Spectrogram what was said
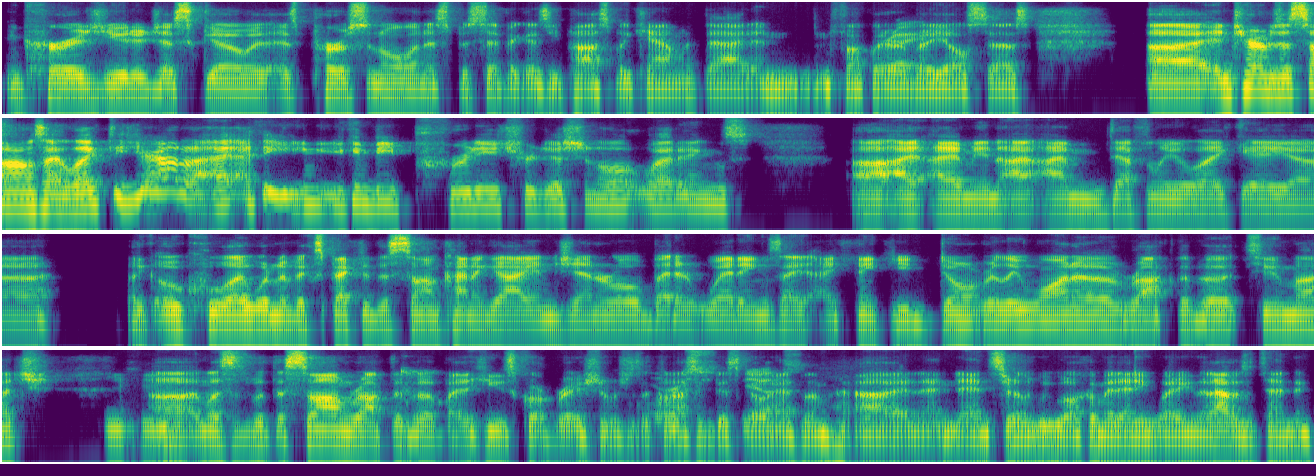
encourage you to just go as personal and as specific as you possibly can with that and, and fuck what Right. everybody else says. Uh, in terms of songs I like to hear, I, I, I think you, can- be pretty traditional at weddings. Uh, I, I mean, I, I'm definitely like a uh, like oh cool, I wouldn't have expected the song kind of guy in general, but at weddings, I, I think you don't really want to rock the boat too much Mhm. uh, unless it's with the song "Rock the Boat" by the Hughes Corporation, which is a classic disco yes. anthem, uh, and, and and certainly we welcome at any wedding that I was attending.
